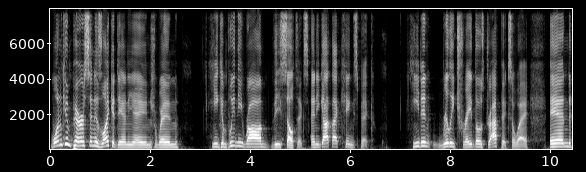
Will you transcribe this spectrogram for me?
one comparison is like a Danny Ainge when he completely robbed the Celtics and he got that Kings pick. He didn't really trade those draft picks away. And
